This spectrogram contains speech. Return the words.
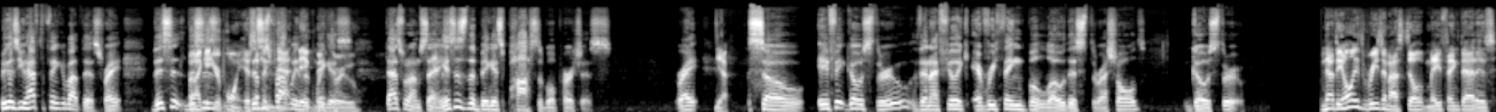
Because you have to think about this, right? This is. This but I get is, your point. If this is probably the biggest. Through, that's what I'm saying. Yes. This is the biggest possible purchase, right? Yeah. So if it goes through, then I feel like everything below this threshold goes through. Now, the only reason I still may think that is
